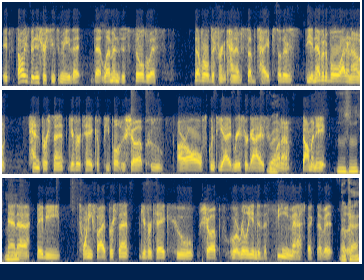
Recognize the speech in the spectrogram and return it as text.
it's, it's always been interesting to me that that lemons is filled with several different kind of subtypes. So there's the inevitable, I don't know, 10% give or take of people who show up who are all squinty-eyed racer guys who Right. want to dominate, mm-hmm, and uh, maybe 25% give or take who show up who are really into the theme aspect of it. So Okay.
